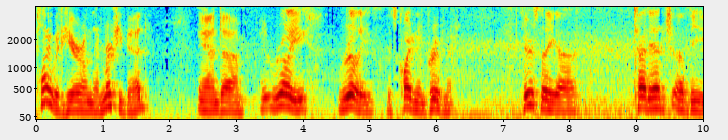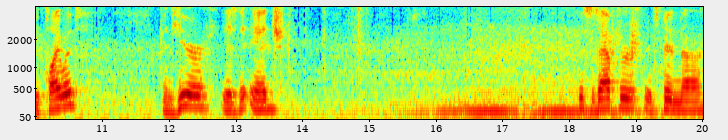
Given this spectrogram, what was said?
plywood here on the Murphy bed. And um, it really really is quite an improvement. Here's the uh, cut edge of the plywood and here is the edge. This is after it's been uh,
